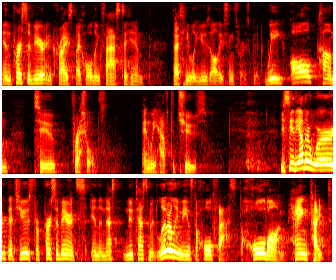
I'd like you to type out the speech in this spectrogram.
and persevere in Christ by holding fast to Him, that He will use all these things for His good. We all come to thresholds, and we have to choose. You see, the other word that's used for perseverance in the New Testament literally means to hold fast, to hold on, hang tight.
